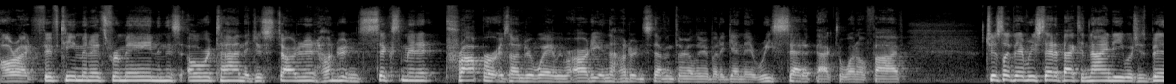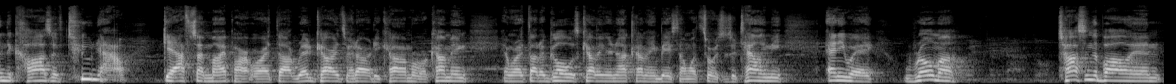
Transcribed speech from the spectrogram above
All right, 15 minutes remain in this overtime. They just started it. 106 minute proper is underway. We were already in the 107th earlier, but again, they reset it back to 105. Just like they reset it back to 90, which has been the cause of two now gaffes on my part where I thought red cards had already come or were coming, and where I thought a goal was coming or not coming based on what sources are telling me. Anyway, Roma tossing the ball in.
